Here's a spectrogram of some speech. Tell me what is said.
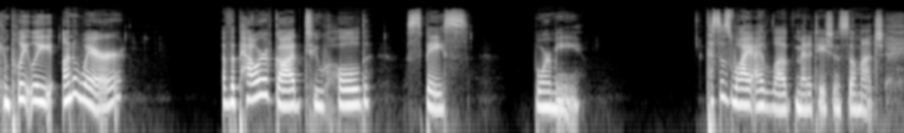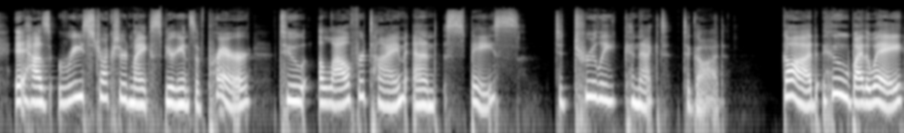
completely unaware of the power of God to hold space for me. This is why I love meditation so much. It has restructured my experience of prayer to allow for time and space to truly connect to God. God, who, by the way,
